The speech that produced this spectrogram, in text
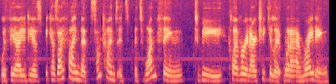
with the ideas because I find that sometimes it's it's one thing to be clever and articulate when I'm writing,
